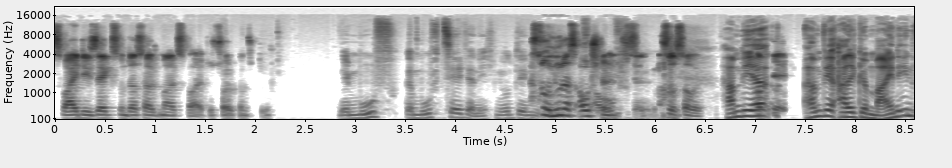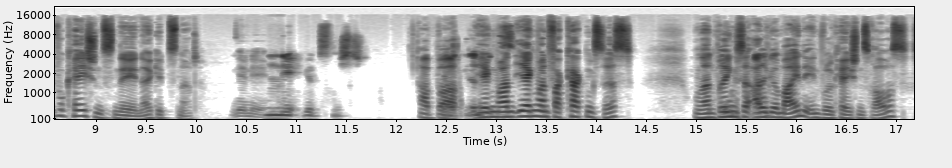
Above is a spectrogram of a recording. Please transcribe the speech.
2d6 und das halt mal 2. Das ist halt ganz gut. Der Move, der Move zählt ja nicht, nur den. Achso, nur das Ausstellen. Achso, sorry. Haben wir, okay. haben wir allgemeine Invocations? Nee, ne, gibt's nicht. Nee, nee. Nee, gibt's nicht. Abwarten. Ja, irgendwann, irgendwann verkacken sie es. Und dann bringen sie allgemeine Invocations raus.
